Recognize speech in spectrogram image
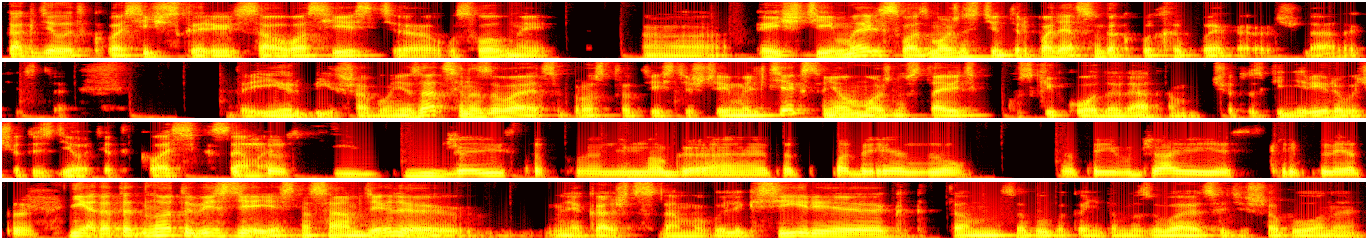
как делает классическая рельса? У вас есть э, условный э, HTML с возможностью интерполяции, ну, как PHP, короче, да, так если это ERB шаблонизация называется, просто вот есть HTML-текст, в нем можно вставить куски кода, да, там что-то сгенерировать, что-то сделать, это классика самая. Сейчас джавистов немного этот подрезал. Это и в Java есть скриплеты. Нет, это, ну, это везде есть на самом деле. Мне кажется, там в Elixir, как там, забыл, как они там называются, эти шаблоны.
